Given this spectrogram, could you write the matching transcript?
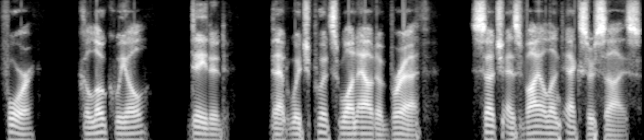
4. Colloquial, dated, that which puts one out of breath, such as violent exercise.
